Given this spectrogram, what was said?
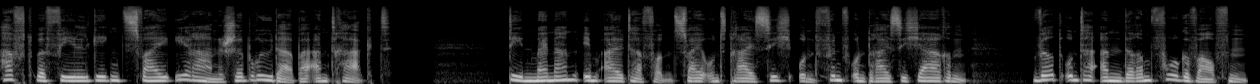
Haftbefehl gegen zwei iranische Brüder beantragt. Den Männern im Alter von 32 und 35 Jahren wird unter anderem vorgeworfen,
